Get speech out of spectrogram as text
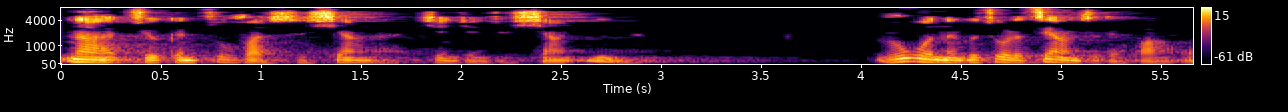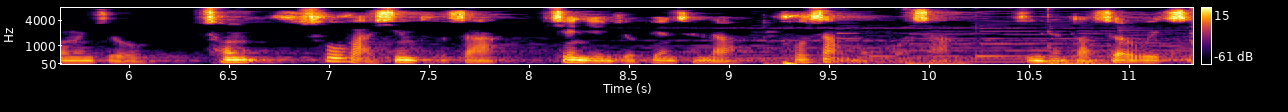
那就跟诸法实相啊，渐渐就相应了。如果能够做到这样子的话，我们就从初法心菩萨，渐渐就变成了菩萨摩诃萨。今天到这儿为止。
